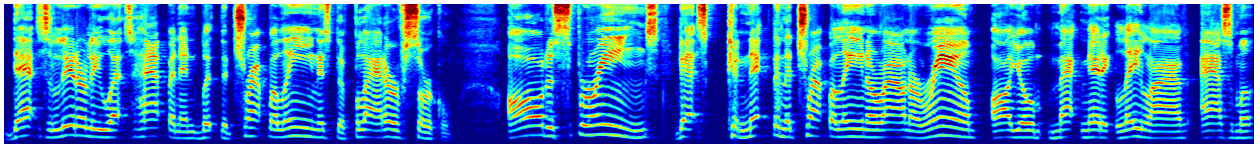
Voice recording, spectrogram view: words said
That's literally what's happening. But the trampoline is the flat Earth circle. All the springs that's connecting the trampoline around the rim are your magnetic ley lines, asthma,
